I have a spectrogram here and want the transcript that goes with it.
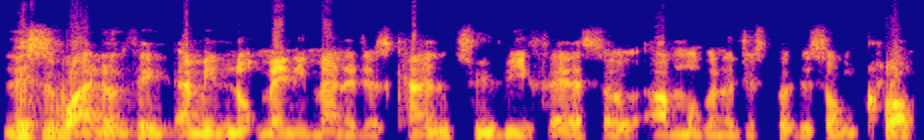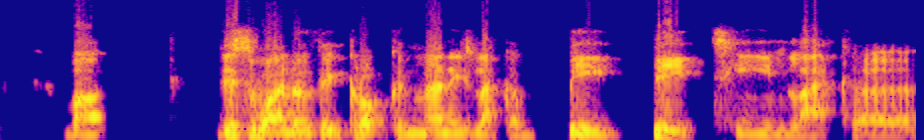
This is why I don't think. I mean, not many managers can, to be fair. So I'm not going to just put this on Klopp, but this is why I don't think Klopp can manage like a big, big team like a uh,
